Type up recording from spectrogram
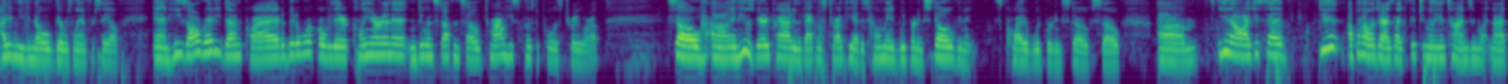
I didn't even know there was land for sale. And he's already done quite a bit of work over there, clearing it and doing stuff. And so tomorrow he's supposed to pull his trailer up. So, uh, and he was very proud in the back of his truck. He had this homemade wood burning stove, and it's quite a wood burning stove. So, um, you know, I just said, apologize like 50 million times and whatnot.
